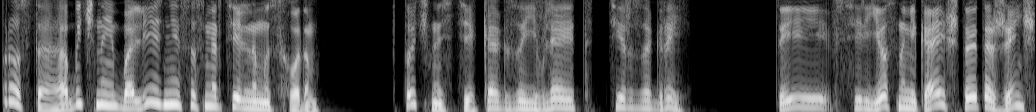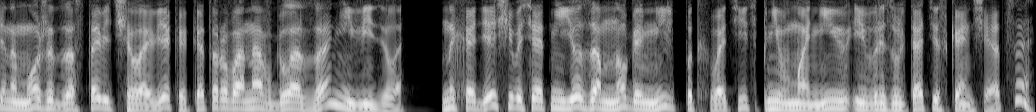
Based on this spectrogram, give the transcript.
просто обычные болезни со смертельным исходом — точности, как заявляет Тирза Грей. Ты всерьез намекаешь, что эта женщина может заставить человека, которого она в глаза не видела, находящегося от нее за много миль, подхватить пневмонию и в результате скончаться?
